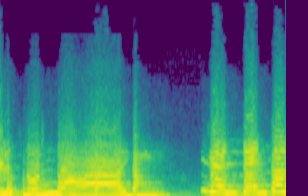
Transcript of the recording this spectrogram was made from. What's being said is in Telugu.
వెళుతున్నాయి ఎంతెంత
